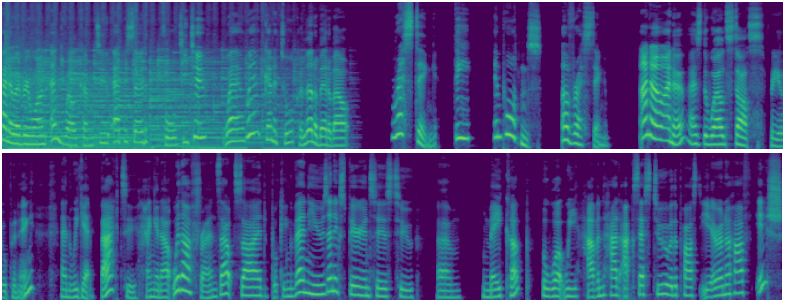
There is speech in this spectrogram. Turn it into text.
Hello, everyone, and welcome to episode 42, where we're going to talk a little bit about resting, the importance of resting. I know, I know, as the world starts reopening and we get back to hanging out with our friends outside, booking venues and experiences to um, make up for what we haven't had access to over the past year and a half ish,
